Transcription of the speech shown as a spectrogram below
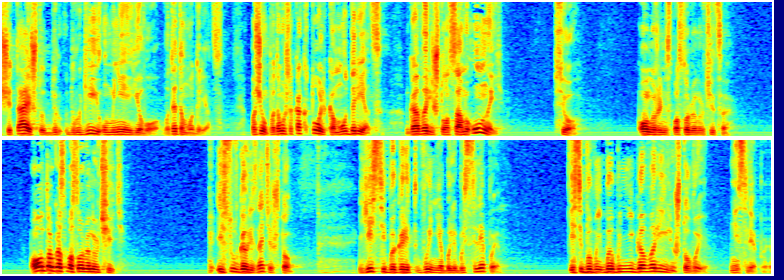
считает, что другие умнее его. Вот это мудрец. Почему? Потому что как только мудрец говорит, что он самый умный, все, он уже не способен учиться. Он только способен учить. Иисус говорит, знаете что? Если бы, говорит, вы не были бы слепы, если бы вы бы не говорили, что вы не слепы,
